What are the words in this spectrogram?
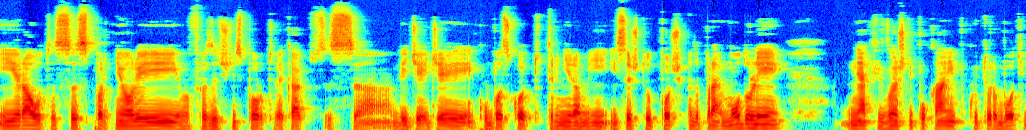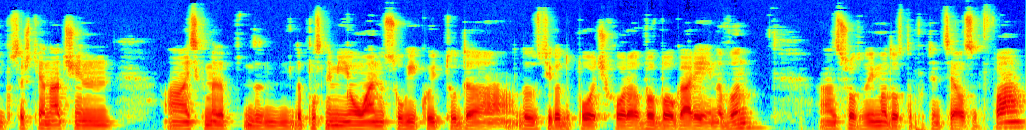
и работа с партньори в различни спортове, както с BJJ, клуба, с който тренирам и, и също почнахме да правим модули, някакви външни покани, по които работим по същия начин а, искаме да, да, да пуснем и онлайн услуги, които да, да достигат до повече хора в България и навън, а, защото има доста потенциал за това.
